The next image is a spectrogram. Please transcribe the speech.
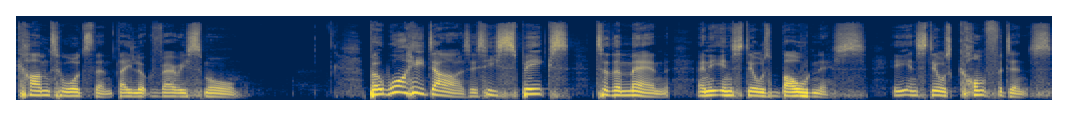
come towards them, they look very small. But what he does is he speaks to the men and he instills boldness he instills confidence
